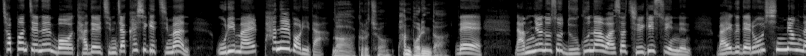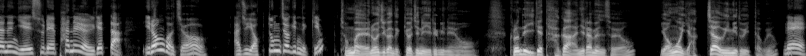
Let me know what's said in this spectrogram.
첫 번째는 뭐 다들 짐작하시겠지만 우리말 판을 버리다. 아, 그렇죠. 판 버린다. 네. 남녀노소 누구나 와서 즐길 수 있는 말 그대로 신명나는 예술의 판을 열겠다. 이런 거죠. 아주 역동적인 느낌? 정말 에너지가 느껴지는 이름이네요. 그런데 이게 다가 아니라면서요? 영어 약자 의미도 있다고요? 네.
